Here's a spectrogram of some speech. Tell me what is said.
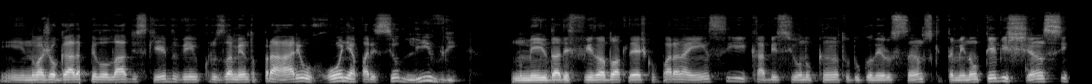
e numa jogada pelo lado esquerdo, veio o cruzamento para a área, o Rony apareceu livre no meio da defesa do Atlético Paranaense e cabeceou no canto do goleiro Santos, que também não teve chance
